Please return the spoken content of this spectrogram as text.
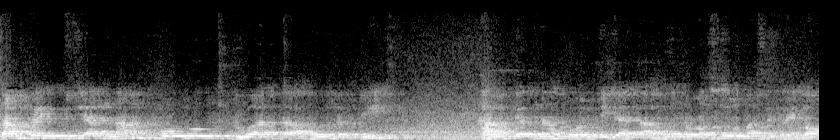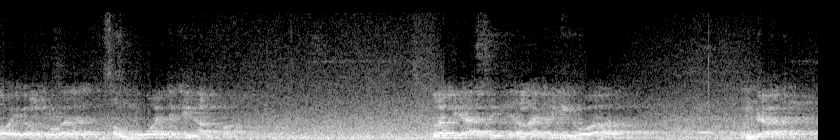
Sampai usia 62 tahun lebih Hampir 63 tahun Rasul masih terima wahyu Al-Quran Semua jadi hafal Lebih asiknya lagi ikhwan Enggak,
